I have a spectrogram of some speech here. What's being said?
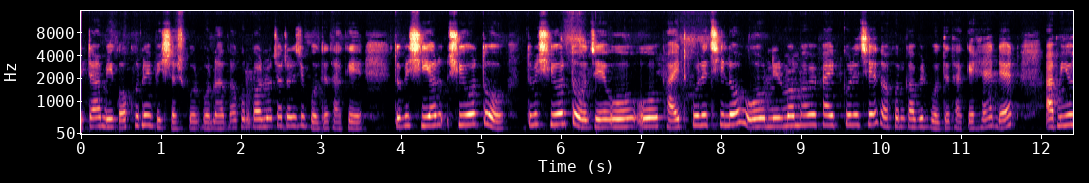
এটা আমি কখনোই বিশ্বাস করব না। তখন কর্ণ চ্যাটার্জি বলতে থাকে, তুমি শিওর শিওর তো? তুমি শিওর তো যে ও ও ফাইট করেছিল? ও নির্মমভাবে ফাইট করেছে? তখন কবির বলতে থাকে হ্যাঁ ড্যাড, আমিও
